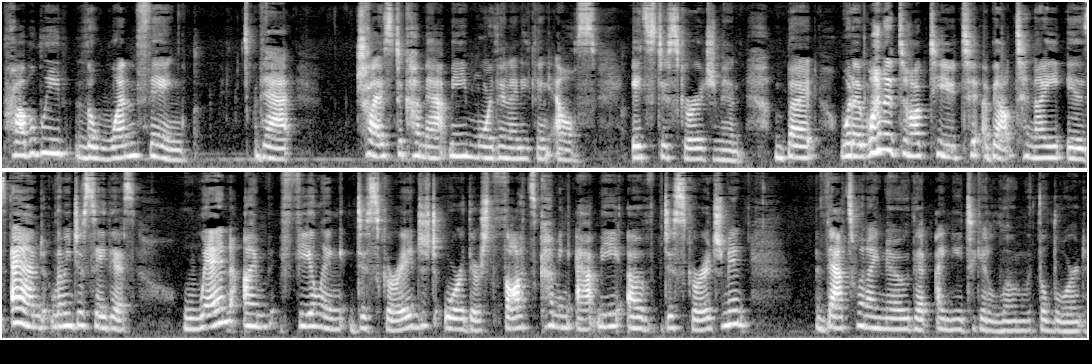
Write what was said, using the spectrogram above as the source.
probably the one thing that tries to come at me more than anything else it's discouragement. But what I want to talk to you to, about tonight is, and let me just say this when I'm feeling discouraged or there's thoughts coming at me of discouragement, that's when I know that I need to get alone with the Lord.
